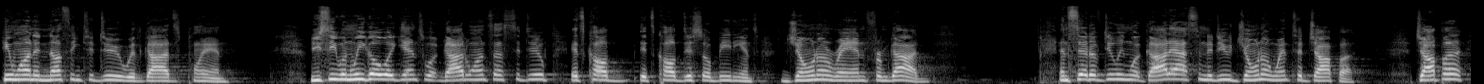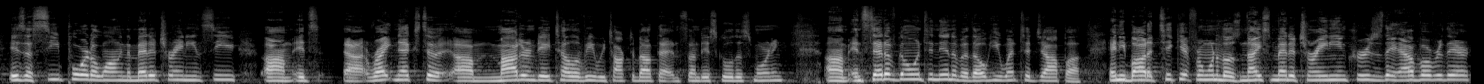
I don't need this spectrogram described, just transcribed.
He wanted nothing to do with God's plan. You see, when we go against what God wants us to do, it's called, it's called disobedience. Jonah ran from God. Instead of doing what God asked him to do, Jonah went to Joppa. Joppa is a seaport along the Mediterranean Sea. Um, it's uh, right next to um, modern day Tel Aviv. We talked about that in Sunday school this morning. Um, instead of going to Nineveh, though, he went to Joppa and he bought a ticket for one of those nice Mediterranean cruises they have over there.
